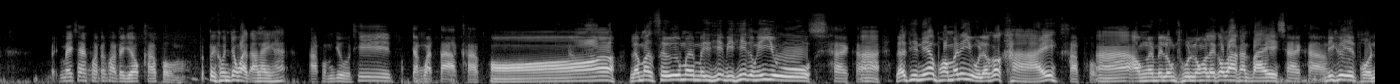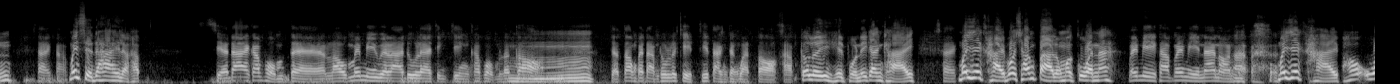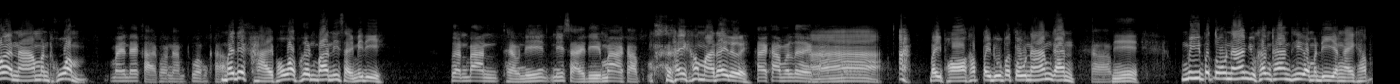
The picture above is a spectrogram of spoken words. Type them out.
ไม่ไม่ใช่คนนครนายกครับผมเป็นคนจังหวัดอะไรฮะอ่าผมอยู่ที่จังหวัดตากครับ อ๋อแล้วมาซื้อมันมีที่มีที่ตรงนี้อยู่ใช่ครับอ่าแล้วทีเนี้ยพอไม่ได้อยู่แล้วก็ขายครับผมอ่าเอาเงินไปลงทุนลงอะไรก็ว่ากันไป ใช่ครับนี่คือเหตุผลใช่ครับไม่เสียดายเหรอครับเสียดายครับผม แต่เราไม่มีเวลาดูแลจริง ๆ ครับผมแล้วก็อืมจะต้องไปทำธุรกิจที่ต่างจังหวัดต่อครับ ก็เลยเหตุผลในการขาย ใช่ครับไม่ใช่ขายเพราะช้างป่าลงมากวนนะไม่มีครับไม่มีแน่นอนครับอะไม่ใช่ขายเพราะว่าน้ำมันท่วม ไม่ได้ขายเพราะน้ำท่วมครับ ไม่ได้ขายเพราะว่าเพื่อนบ้านนิสัยไม่ดี เพื่อนบ้านแถวนี้นิสัยดีมากครับ ให้เข้ามาได้เลยให้ข้ามมาเลยครัอ่าบอะไม่พอครับไปดูประตูน้ำกันครับ นี่มีประตูน้ำอยู่ข้างๆ ที่เรามันดียังไงครับ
